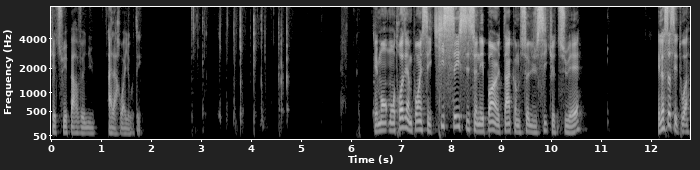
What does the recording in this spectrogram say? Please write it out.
que tu es parvenu à la royauté. Et mon, mon troisième point, c'est qui sait si ce n'est pas un temps comme celui-ci que tu es? Et là, ça, c'est toi.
